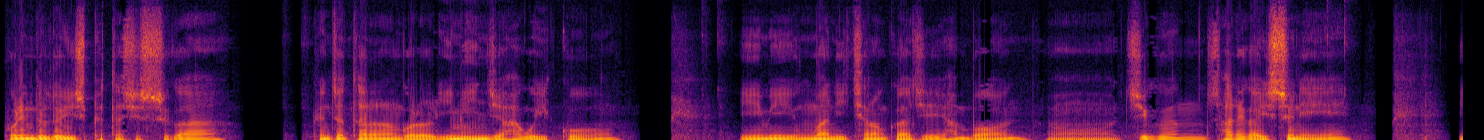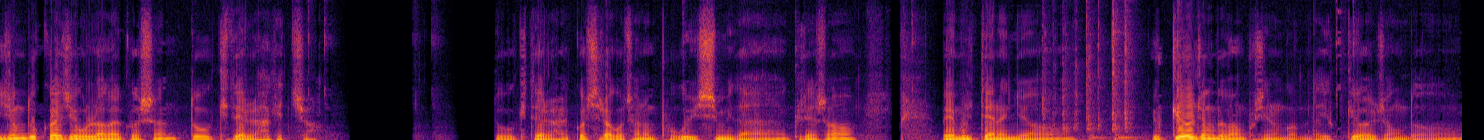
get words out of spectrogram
본인들도 이스페타시스가 괜찮다라는 걸 이미 인지하고 있고, 이미 62,000원까지 한번 어, 찍은 사례가 있으니 이 정도까지 올라갈 것은 또 기대를 하겠죠. 또 기대를 할 것이라고 저는 보고 있습니다. 그래서 매물대는요. 6개월 정도만 보시는 겁니다. 6개월 정도.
